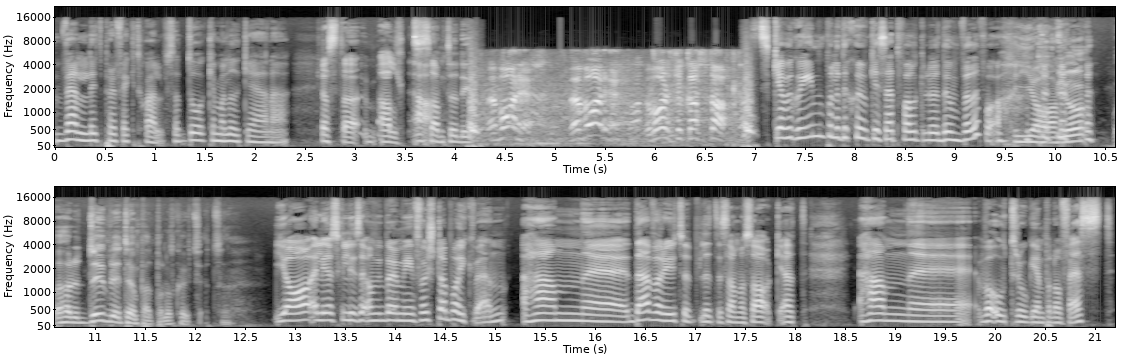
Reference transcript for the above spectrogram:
Väldigt perfekt själv så då kan man lika gärna. kasta allt Ja. samtidigt. Vem var det? Vem var det? Vem var det som kastade? Ska vi gå in på lite sjuka sätt folk blir dumpade på? Ja. Ja, hörde du blivit dumpad på något sjukt sätt? Ja eller jag skulle säga om vi börjar med min första pojkvän, han, eh, där var det ju typ lite samma sak att han eh, var otrogen på någon fest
